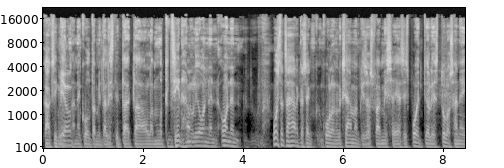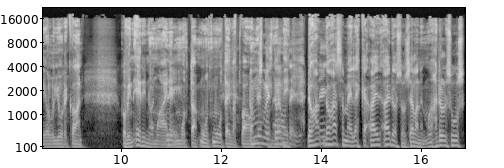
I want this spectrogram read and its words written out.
kaksinkertainen kultamitalisti taitaa olla, mutta siinähän oli onnen, onnen Muistatko sä Härkösen kuulen, oliko se MM-kisossa vai missä? Ja siis pointti oli, että tuloshan ei ollut juurikaan kovin erinomainen, Niin. mutta muut, muut eivät vaan No onnistuneet. niin, mutta- Doha, niin. Dohassa meillä ehkä Ai- Aidoissa on sellainen mahdollisuus.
